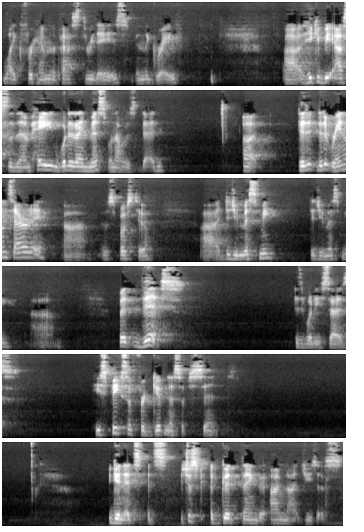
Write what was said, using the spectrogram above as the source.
like for him in the past three days in the grave. Uh, he could be asked of them, "Hey, what did I miss when I was dead? Uh, did it did it rain on Saturday? Uh, it was supposed to. Uh, did you miss me? Did you miss me?" Um, but this is what he says. He speaks of forgiveness of sins. Again, it's it's it's just a good thing that I'm not Jesus.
